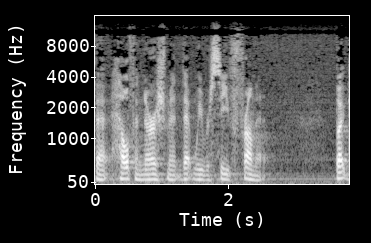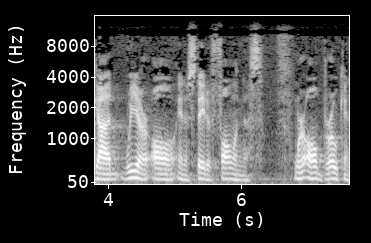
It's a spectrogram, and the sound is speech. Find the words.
the health and nourishment that we receive from it, but God, we are all in a state of fallenness. We're all broken.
